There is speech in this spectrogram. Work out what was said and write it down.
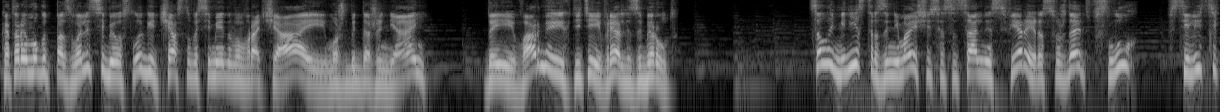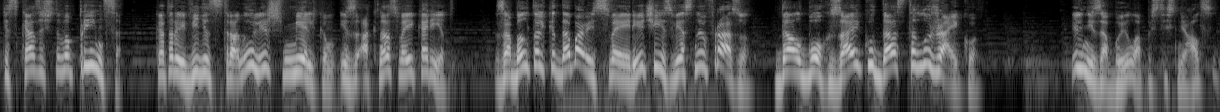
которые могут позволить себе услуги частного семейного врача и, может быть, даже нянь, да и в армию их детей вряд ли заберут – Целый министр, занимающийся социальной сферой, рассуждает вслух в стилистике сказочного принца, который видит страну лишь мельком из окна своей кареты. Забыл только добавить в своей речи известную фразу «Дал Бог зайку, даст лужайку». Или не забыл, а постеснялся.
